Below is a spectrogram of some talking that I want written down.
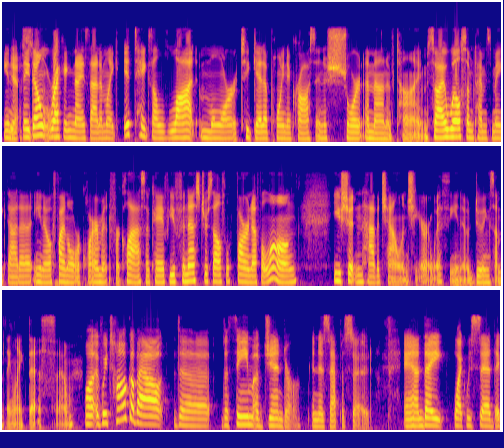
You know, Yes. they don't recognize that. I'm like, it takes a lot more to get a point across in a short amount of time. So I will sometimes make that a, you know, final requirement for class. Okay, if you finessed yourself far enough along, you shouldn't have a challenge here with you know doing something like this. So well, if we talk about the the theme of gender in this episode, and they like we said they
